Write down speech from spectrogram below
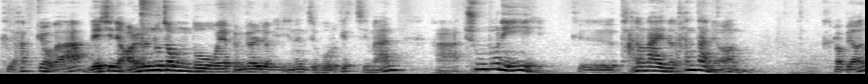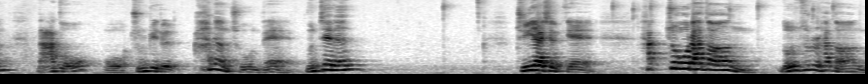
그 학교가 내신이 어느 정도의 변별력이 있는지 모르겠지만 아, 충분히 그 다른 아이들 한다면 그러면 나도 어, 준비를 하면 좋은데 문제는 주의하실 게 학종을 하던 논술을 하던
